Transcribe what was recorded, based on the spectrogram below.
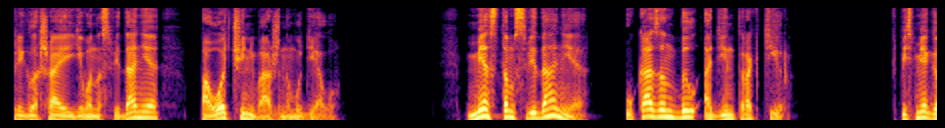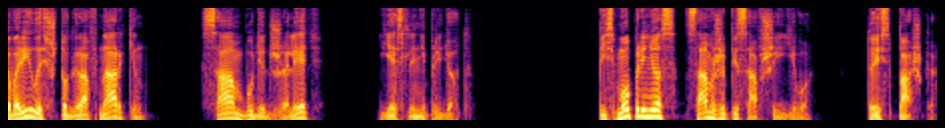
приглашая его на свидание по очень важному делу. Местом свидания указан был один трактир. В письме говорилось, что граф Наркин сам будет жалеть, если не придет. Письмо принес сам же писавший его, то есть Пашка.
